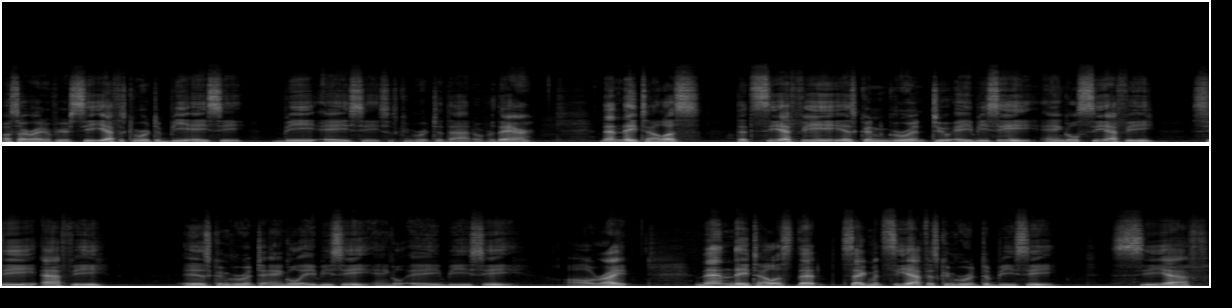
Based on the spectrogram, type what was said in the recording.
oh sorry, right over here. CEF is congruent to BAC. BAC, so it's congruent to that over there. Then they tell us that CFE is congruent to ABC. Angle CFE, CFE is congruent to angle ABC, angle ABC. All right. Then they tell us that segment CF is congruent to BC. CF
